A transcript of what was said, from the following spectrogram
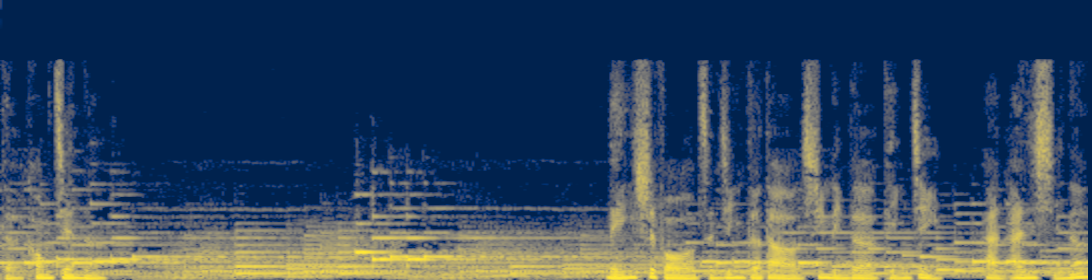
的空间呢？您是否曾经得到心灵的平静和安息呢？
